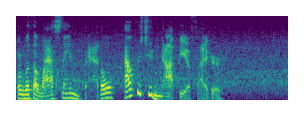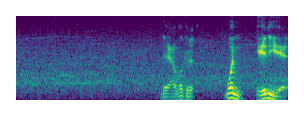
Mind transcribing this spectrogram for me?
or with a last name Battle, how could you not be a fighter? Yeah, look at it. What an idiot.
